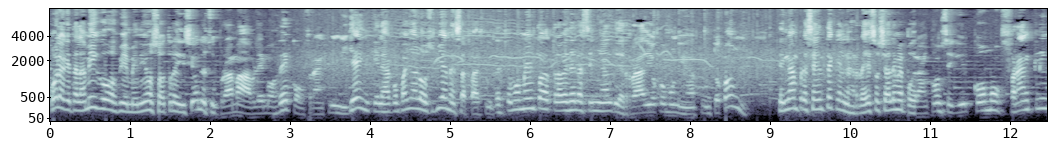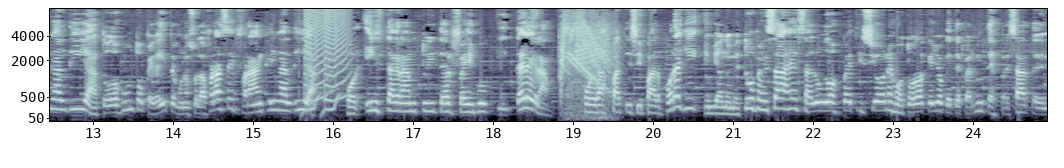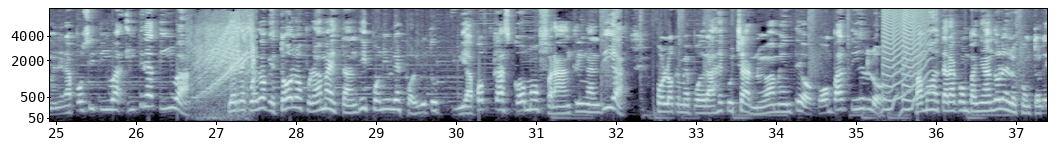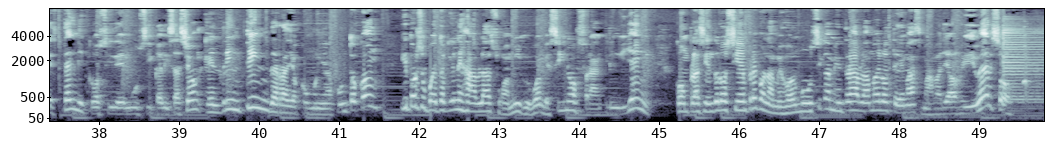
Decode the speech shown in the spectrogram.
Hola, ¿qué tal amigos? Bienvenidos a otra edición de su programa Hablemos de con Franklin Guillén, que les acompaña los viernes a partir de este momento a través de la señal de radiocomunidad.com. Tengan presente que en las redes sociales me podrán conseguir como Franklin al día, todo junto, pegadito en una sola frase, Franklin al día, por Instagram, Twitter, Facebook y Telegram. Podrás participar por allí enviándome tus mensajes, saludos, peticiones o todo aquello que te permite expresarte de manera positiva y creativa. Les recuerdo que todos los programas están disponibles por YouTube y vía podcast como Franklin al día por lo que me podrás escuchar nuevamente o compartirlo. Vamos a estar acompañándole en los controles técnicos y de musicalización el Dream Team de radiocomunidad.com y por supuesto quien les habla su amigo y buen vecino Franklin Guillén, complaciéndolo siempre con la mejor música mientras hablamos de los temas más variados y diversos.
